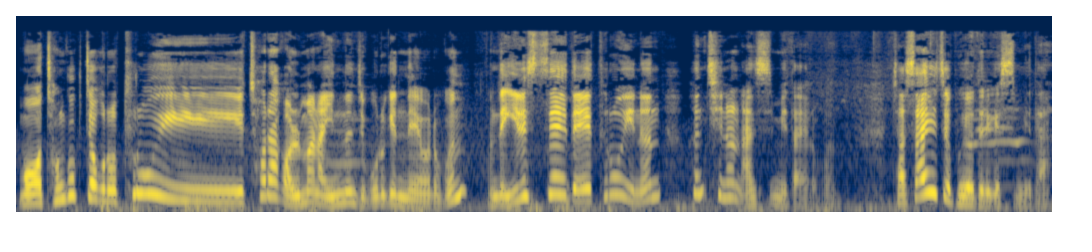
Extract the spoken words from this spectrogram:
뭐 전국적으로 트로이 철화가 얼마나 있는지 모르겠네요 여러분. 근데 1세대 트로이는 흔치는 않습니다 여러분. 자 사이즈 보여드리겠습니다.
